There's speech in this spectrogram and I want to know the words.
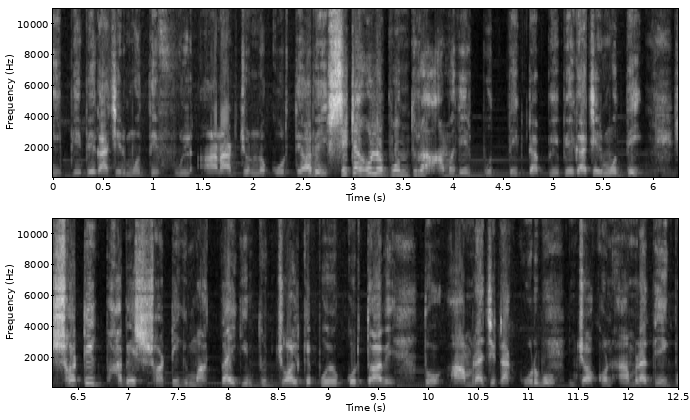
এই পেঁপে গাছের মধ্যে ফুল আনার জন্য করতে হবে, সেটা হলো বন্ধুরা আমাদের প্রত্যেকটা পেঁপে গাছের মধ্যে সঠিকভাবে সঠিক মাত্রায় কিন্তু জলকে প্রয়োগ করতে হবে। তো আমরা যেটা করব, যখন আমরা দেখব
